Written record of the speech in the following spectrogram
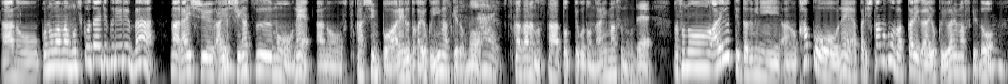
あの、このまま持ちこたえてくれれば、まあ来週、あるいは4月もね、あの、2日進歩荒れるとかよく言いますけども、はい、2日からのスタートってことになりますので、まあ、その、荒れるって言った時に、あの、過去ね、やっぱり下の方ばっかりがよく言われますけど、うん、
